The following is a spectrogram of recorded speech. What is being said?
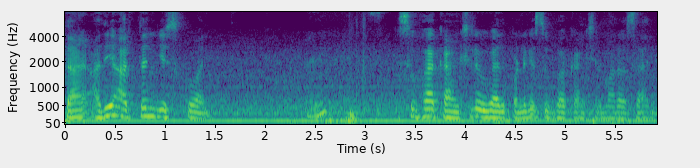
దా అదే అర్థం చేసుకోవాలి. అది శుభాకాంక్షలు. ఉగాది పండుగ శుభాకాంక్షలు మరోసారి.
